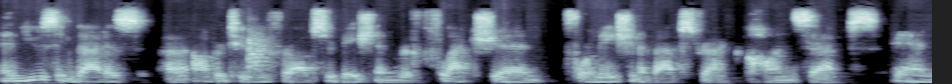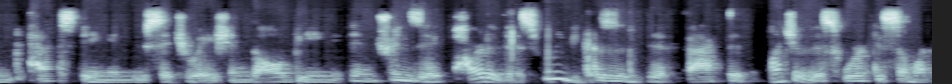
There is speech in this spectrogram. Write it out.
and using that as an opportunity for observation, reflection, formation of abstract concepts, and testing in new situations, all being intrinsic part of this, really because of the fact that much of this work is somewhat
